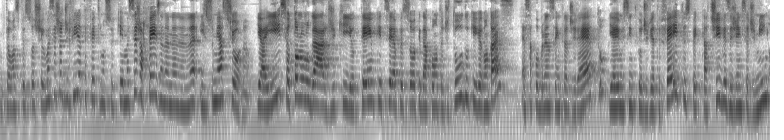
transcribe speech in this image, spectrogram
então as pessoas chegam, mas você já devia ter feito não sei o quê, mas você já fez, nananana, isso me aciona. E aí, se eu tô no lugar de que eu tenho que ser a pessoa que dá conta de tudo, o que que acontece? Essa cobrança entra direto e aí eu me sinto que eu devia ter feito, expectativa, exigência de mim,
